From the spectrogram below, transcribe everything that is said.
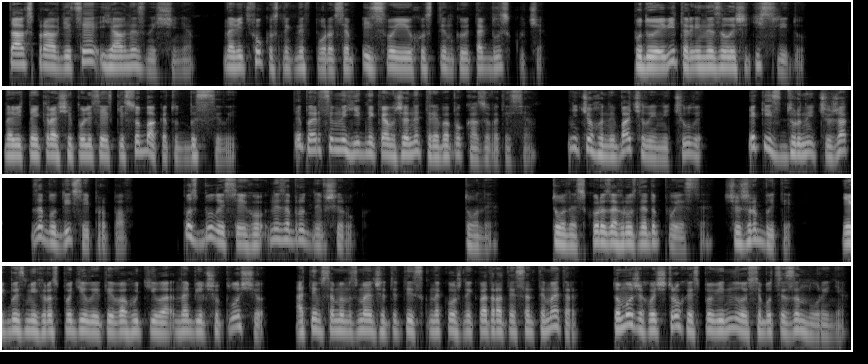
Так, справді, це явне знищення. Навіть фокусник не впорався б із своєю хустинкою так блискуче. Подує вітер і не залишить і сліду. Навіть найкращий поліцейський собака тут безсилий. Тепер цим негідникам вже не треба показуватися. Нічого не бачили і не чули. Якийсь дурний чужак заблудився і пропав. Позбулися його, не забруднивши рук. Тоне. Тоне, скоро загрузне до пояса. Що ж робити? Якби зміг розподілити вагу тіла на більшу площу, а тим самим зменшити тиск на кожний квадратний сантиметр, то може хоч трохи сповільнилося б це занурення.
